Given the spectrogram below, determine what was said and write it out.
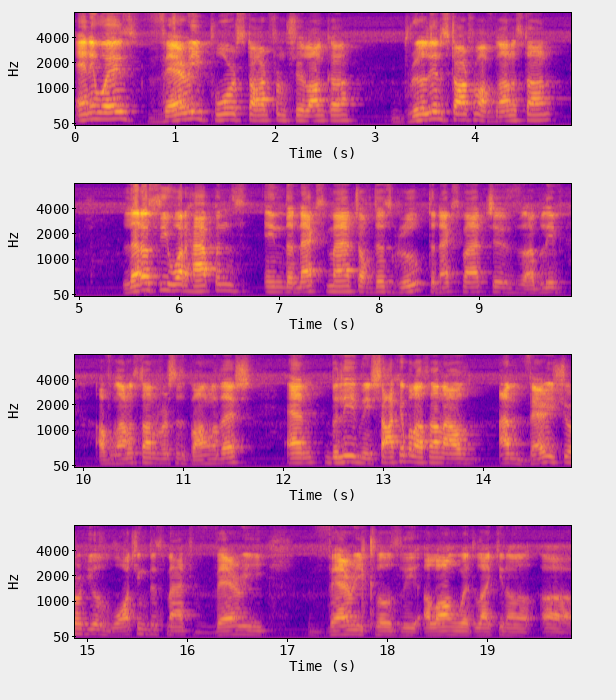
Anyways, very poor start from Sri Lanka. Brilliant start from Afghanistan. Let us see what happens in the next match of this group. The next match is, I believe, Afghanistan versus Bangladesh. And believe me, Shakib Al Hasan, I'm very sure he was watching this match very, very closely, along with, like, you know, uh,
